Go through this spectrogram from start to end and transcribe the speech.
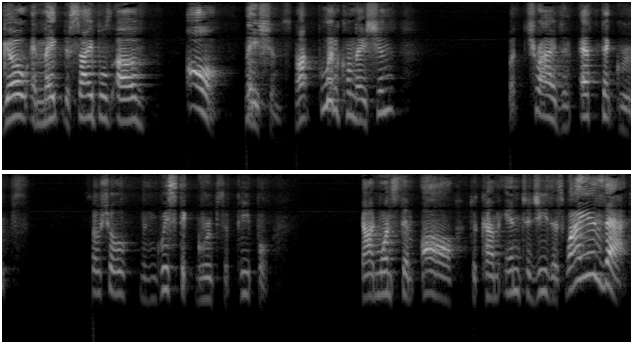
go and make disciples of all nations, not political nations, but tribes and ethnic groups, social linguistic groups of people. God wants them all to come into Jesus. Why is that?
